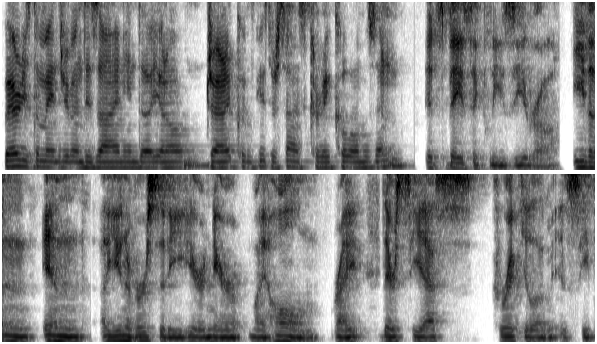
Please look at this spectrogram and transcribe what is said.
Where is domain-driven design in the you know general computer science curriculums? And it's basically zero. Even in a university here near my home, right? Their CS curriculum is C++.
